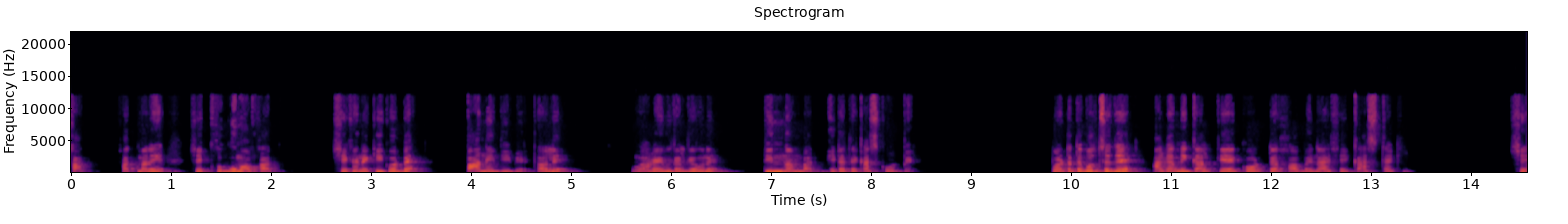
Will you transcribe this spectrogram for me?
ফাত ফাত মানে সে খগুমা ফাত সেখানে কি করবে? পানি দিবে। তাহলে আগামীকালকে উনি তিন নাম্বার এটাতে কাজ করবে। পরেরটাতে বলছে যে আগামীকালকে করতে হবে না সেই কাজটা কি? সে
